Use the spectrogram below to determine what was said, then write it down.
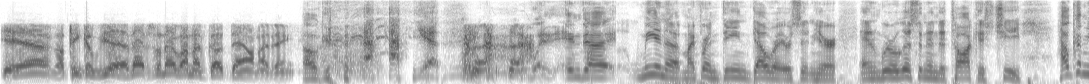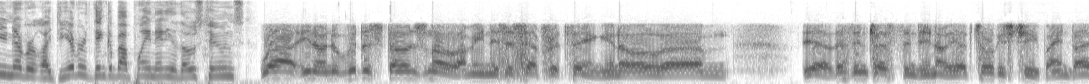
Yeah, I think, yeah, that's that one I've got down, I think. Okay. yeah. And uh, me and uh, my friend Dean Delray are sitting here, and we were listening to Talk is Cheap. How come you never like? Do you ever think about playing any of those tunes? Well, you know, with the Stones, no. I mean, it's a separate thing, you know. Um, yeah, that's interesting. You know, yeah, talk is cheap. I, I,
